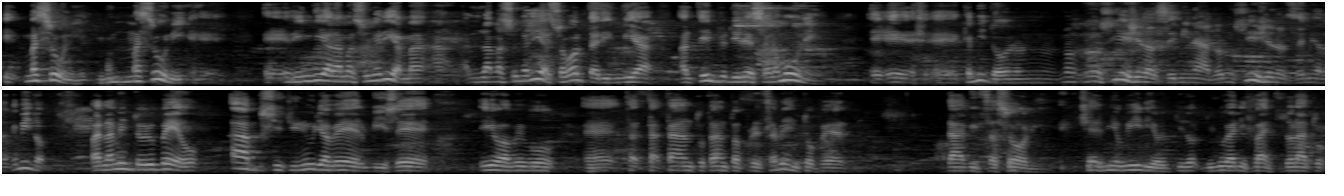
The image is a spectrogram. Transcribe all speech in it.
e Massoni, Massoni eh, eh, rinvia alla massoneria, ma la massoneria a sua volta rinvia al tempio di Re Salomone, capito? Non, non, non, si esce dal seminato, non si esce dal seminato, capito? Parlamento europeo, absit in verbis, eh, io avevo eh, tanto tanto apprezzamento per David Sassoli, c'è il mio video di due anni fa intitolato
